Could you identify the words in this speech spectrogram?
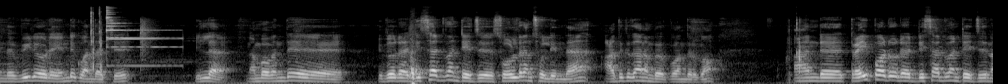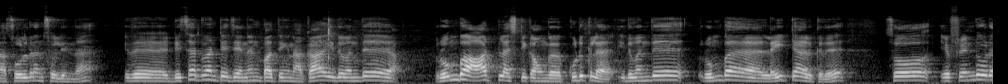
இந்த வீடியோட எண்டுக்கு வந்தாச்சு. இல்லை நம்ம வந்து இதோட டிஸ்அட்வான்டேஜ் சொல்கிறேன்னு சொல்லியிருந்தேன். அதுக்கு தான் நம்ம இப்போ வந்திருக்கோம். அண்டு ட்ரைபாடோட டிஸ்அட்வான்டேஜ் நான் சொல்கிறேன்னு சொல்லியிருந்தேன். இது டிஸ்அட்வான்டேஜ் என்னன்னு பார்த்தீங்கன்னாக்கா இது வந்து ரொம்ப ஆர்ட் பிளாஸ்டிக் அவங்க கொடுக்கல. இது வந்து ரொம்ப லைட்டாக இருக்குது. ஸோ என் ஃப்ரெண்டோட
